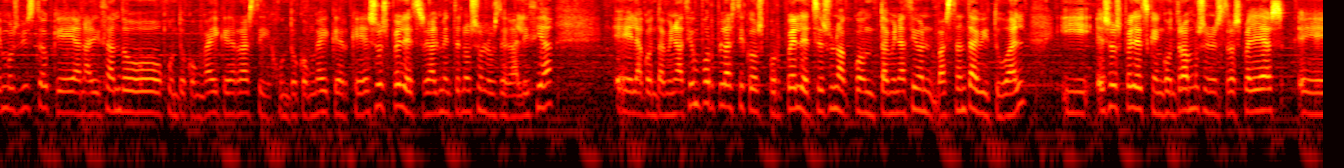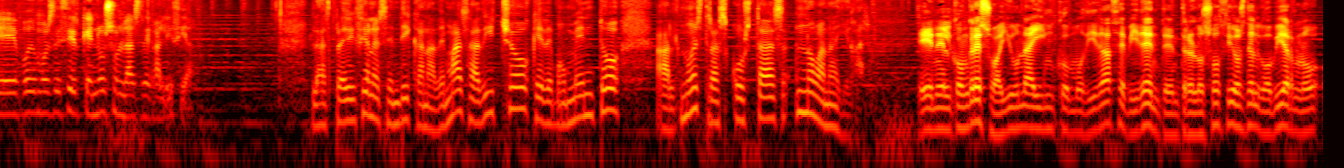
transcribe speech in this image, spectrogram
hemos visto que analizando junto con Geiker, Rasti, junto con Geiker, que esos pellets realmente no son los de Galicia. Eh, la contaminación por plásticos por pellets es una contaminación bastante habitual y esos pellets que encontramos en nuestras playas eh, podemos decir que no son las de Galicia. Las predicciones indican, además, ha dicho que de momento a nuestras costas no van a llegar. En el Congreso hay una incomodidad evidente entre los socios del Gobierno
